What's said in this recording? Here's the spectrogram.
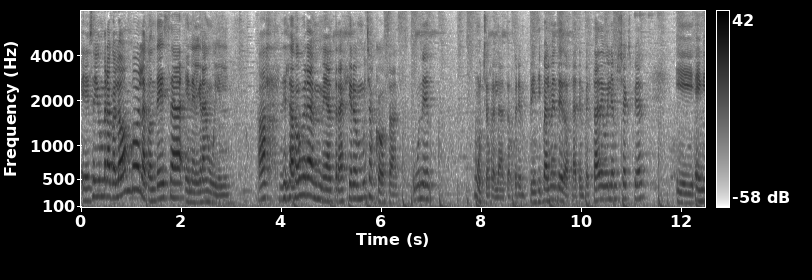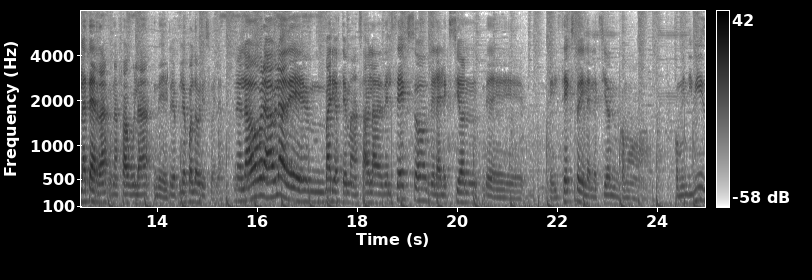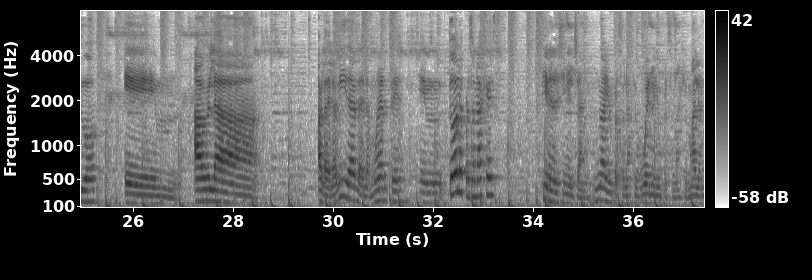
Eh, soy Umbra Colombo, la condesa en el Gran Will. Ah, de la obra me atrajeron muchas cosas. Une muchos relatos, pero principalmente dos. La Tempestad de William Shakespeare y, e Inglaterra, una fábula de Le- Leopoldo Brizuela. La obra habla de mm, varios temas. Habla del sexo, de la elección de- del sexo y la elección como, como individuo. Eh, habla habla de la vida, habla de la muerte. Em, todos los personajes tienen el yin y el yang. No hay un personaje bueno y un personaje malo.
